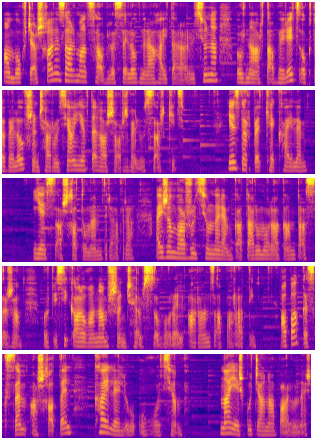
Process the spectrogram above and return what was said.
ամբողջ աշխարհը զարմացավ լսելով նրա հայտարարությունը, որ նա արտաբերեց օգտվելով շնչառության եւ տեղաշարժվելու սարքից։ Ես դեռ պետք է քայլեմ, Ես աշխատում եմ դրա վրա։ Այժմ վարժություններ եմ կատարում օրական 10 ժամ, որpիսի կարողանամ շնչել սովորել առանց ապարատի։ Ապա կսկսեմ աշխատել քայլելու ուղղությամբ։ Նա երկու ճանապարհ ուներ։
